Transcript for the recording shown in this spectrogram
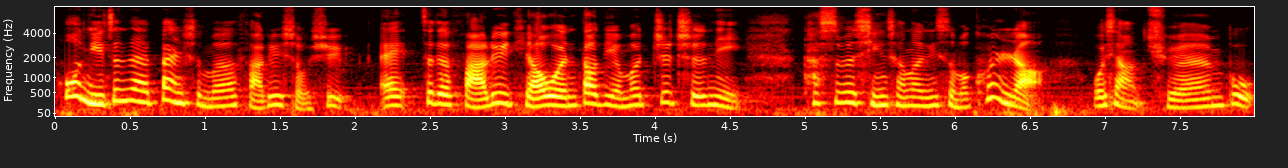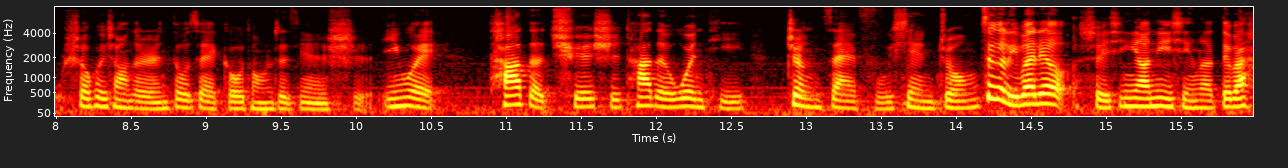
或你正在办什么法律手续？诶，这个法律条文到底有没有支持你？它是不是形成了你什么困扰？我想全部社会上的人都在沟通这件事，因为它的缺失，它的问题正在浮现中。这个礼拜六水星要逆行了，对吧？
